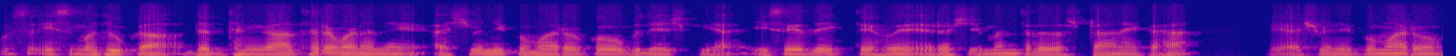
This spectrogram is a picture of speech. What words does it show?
उस इस मधु का दद्धंगाथर्वण ने अश्विनी कुमारों को उपदेश किया। इसे देखते हुए ऋषि मंत्रदृष्टा ने कहा, हे अश्विनी कुमारों,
